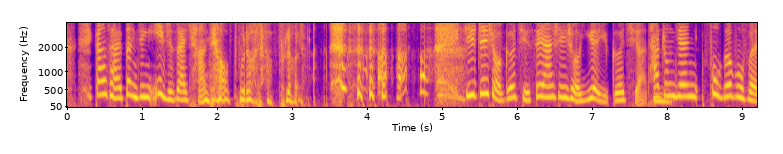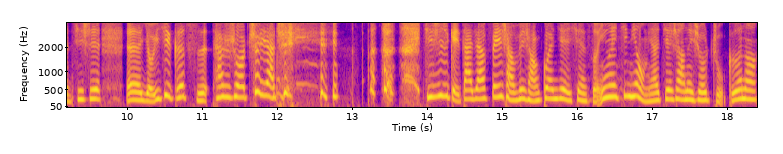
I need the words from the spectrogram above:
刚才邓晶一直在强调“ 不知道他，不知道他”。其实这首歌曲虽然是一首粤语歌曲啊，它中间副歌部分其实呃有一句歌词，它是说吹呀吹。其实是给大家非常非常关键线索，因为今天我们要介绍那首主歌呢，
